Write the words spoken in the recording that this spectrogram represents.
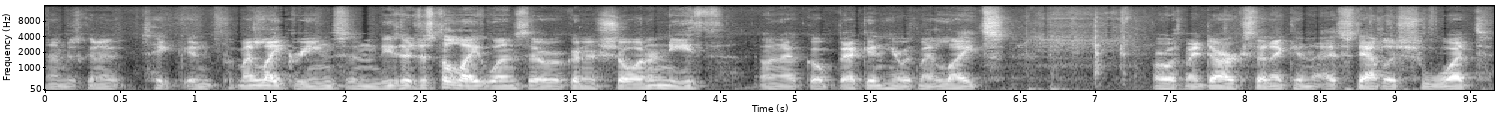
And I'm just going to take and put my light greens, and these are just the light ones that we're going to show underneath. When I go back in here with my lights, or with my darks, then I can establish what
